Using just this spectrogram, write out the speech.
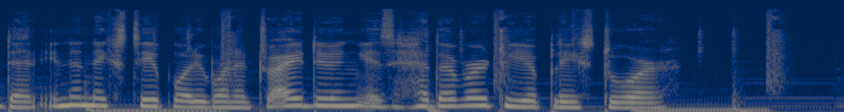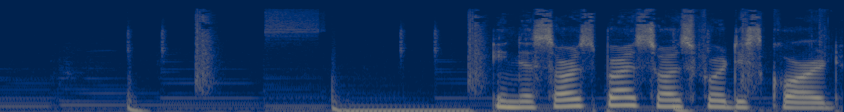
then in the next step what you want to try doing is head over to your Play Store. In the source bar search for Discord.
